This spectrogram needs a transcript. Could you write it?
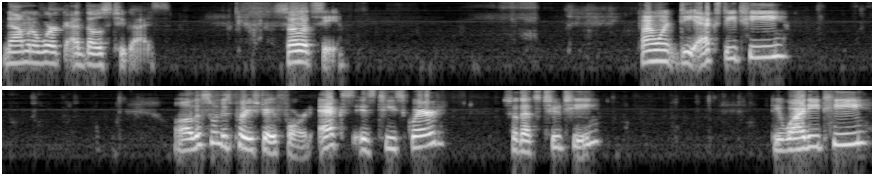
Now I'm going to work at those two guys. So let's see. If I want dx dt, well, this one is pretty straightforward. x is t squared, so that's 2t. dy dt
